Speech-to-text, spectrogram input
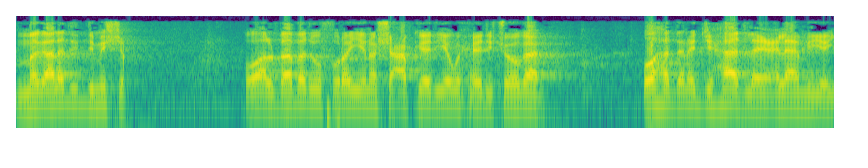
Magaaladii dimishik oo albaabaduu furayiinoo shacabkeedii iyo waxeedii joogaan oo haddana jihaad la iclaamiyey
